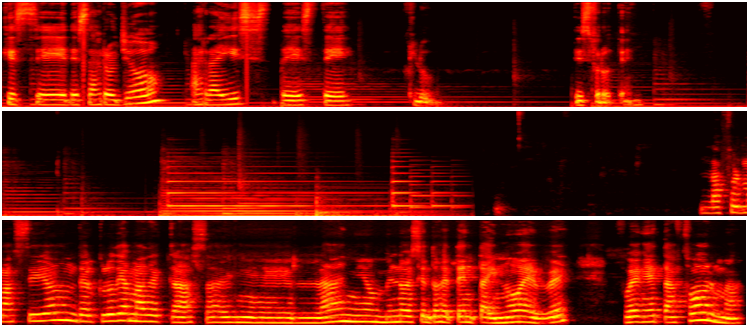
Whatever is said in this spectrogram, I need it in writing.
que se desarrolló a raíz de este club. Disfruten. La formación del Club de Amas de Casa en el año 1979 fue en esta forma.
